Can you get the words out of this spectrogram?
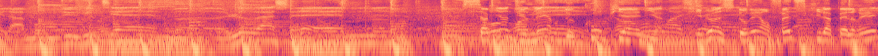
et la montre du 8ème, le HLM. Ça vient du maire de Compiègne qui veut instaurer en fait ce qu'il appellerait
